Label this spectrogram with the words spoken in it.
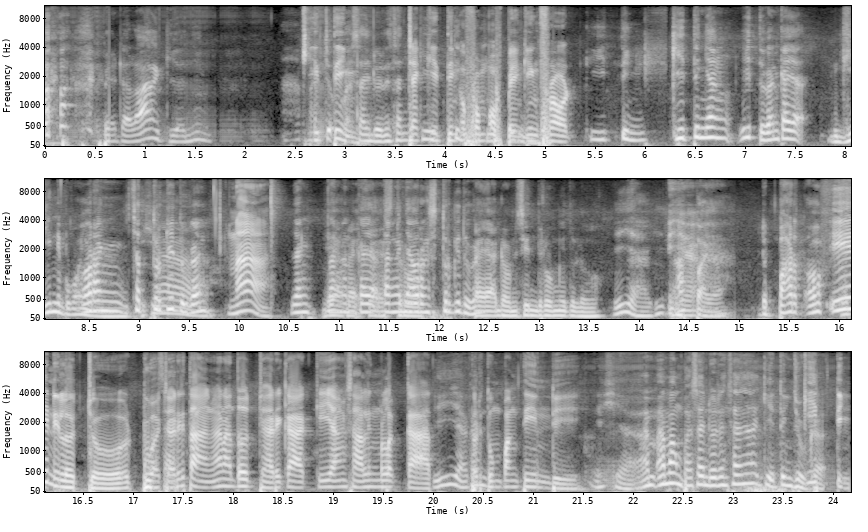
Beda lagi anjing. Kiting. Bahasa Indonesia Check kiting a form of banking fraud. Kiting. Kiting yang itu kan kayak Begini pokoknya. orang setruk Iya. gitu kan? Nah, Yang Iya, tangan kayak- kayak, kayak tangannya stroke. orang setruk gitu kan? Kayak Down syndrome itu loh. Iya, gitu. Iya. Apa ya? The part of ini loh, Cuk. Dua Masa? jari tangan atau jari kaki yang saling melekat. Iya kan? Bertumpang tindih. Iya, em- emang bahasa Indonesia nya kiting juga. Kiting.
